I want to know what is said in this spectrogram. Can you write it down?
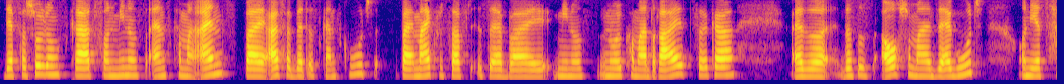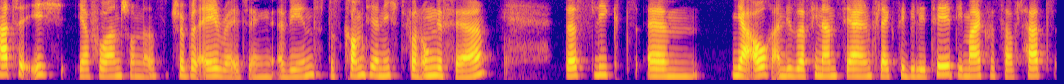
der Verschuldungsgrad von minus 1,1 bei Alphabet ist ganz gut. Bei Microsoft ist er bei minus 0,3 circa. Also das ist auch schon mal sehr gut. Und jetzt hatte ich ja vorhin schon das AAA-Rating erwähnt. Das kommt ja nicht von ungefähr. Das liegt ähm, ja auch an dieser finanziellen Flexibilität, die Microsoft hat,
